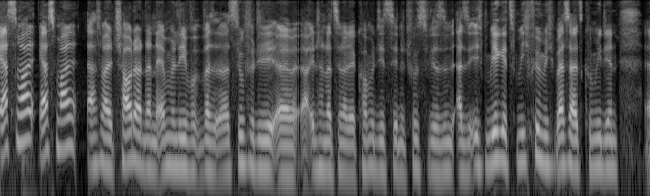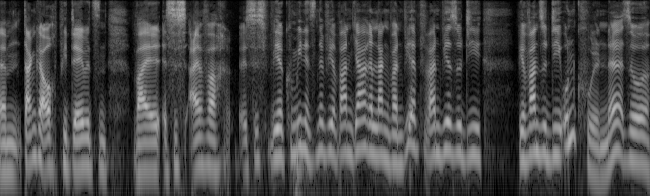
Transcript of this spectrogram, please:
erstmal, erstmal, erstmal Shoutout an Emily, was, was du für die äh, internationale Comedy-Szene tust. Wir sind, also ich, mir geht's, ich fühle mich besser als Comedian. Ähm, danke auch Pete Davidson, weil es ist einfach, es ist, wir Comedians, ne, wir waren jahrelang, waren wir, waren wir so die, wir waren so die Uncoolen, ne? So,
